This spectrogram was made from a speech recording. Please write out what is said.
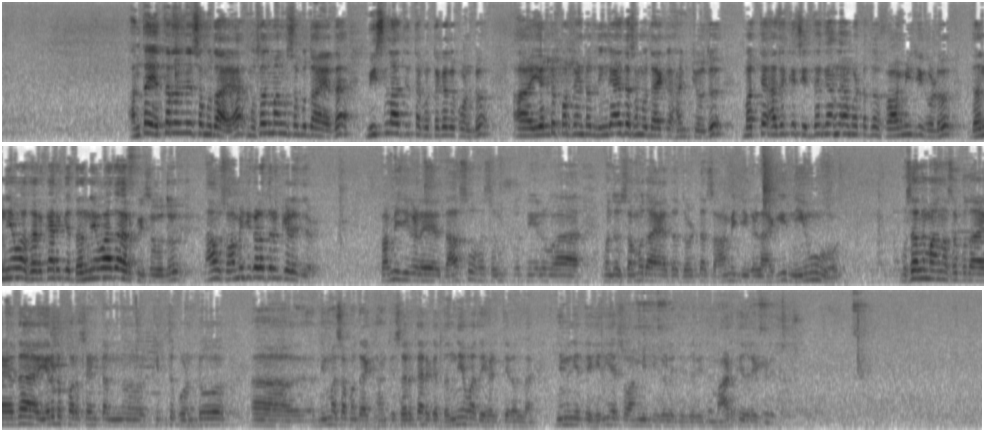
ಅಂಥ ಎತ್ತರದಲ್ಲಿ ಸಮುದಾಯ, ಮುಸಲ್ಮಾನ ಸಮುದಾಯದ ಮೀಸಲಾತಿ ತಗೊ, ತೆಗೆದುಕೊಂಡು ಎರಡು ಪರ್ಸೆಂಟ್ ಲಿಂಗಾಯತ ಸಮುದಾಯಕ್ಕೆ ಹಂಚುವುದು, ಮತ್ತು ಅದಕ್ಕೆ ಸಿದ್ಧಗಂಗಾ ಮಠದ ಸ್ವಾಮೀಜಿಗಳು ಧನ್ಯವಾದ, ಸರ್ಕಾರಕ್ಕೆ ಧನ್ಯವಾದ ಅರ್ಪಿಸುವುದು. ನಾವು ಸ್ವಾಮೀಜಿಗಳ ಹತ್ರ ಕೇಳಿದ್ದೇವೆ. ಸ್ವಾಮೀಜಿಗಳೇ, ದಾಸೋಹ ಸಂಸ್ಕೃತಿ ಇರುವ ಒಂದು ಸಮುದಾಯದ ದೊಡ್ಡ ಸ್ವಾಮೀಜಿಗಳಾಗಿ ನೀವು ಮುಸಲ್ಮಾನ ಸಮುದಾಯದ ಎರಡು ಪರ್ಸೆಂಟನ್ನು ಕಿತ್ತುಕೊಂಡು ನಿಮ್ಮ ಸಮುದಾಯಕ್ಕೆ ಹಂಚಿ ಸರ್ಕಾರಕ್ಕೆ ಧನ್ಯವಾದ ಹೇಳ್ತಿರಲ್ಲ. ನಿಮಗಿಂತ ಹಿರಿಯ ಸ್ವಾಮೀಜಿಗಳಿದ್ದರೆ ಇದು ಮಾಡ್ತಿದ್ರೆ ಹೇಳಿದರು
